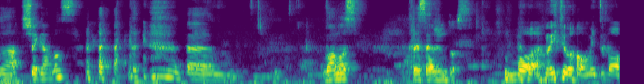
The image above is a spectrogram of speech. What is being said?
Ah, chegamos. um, vamos crescer juntos. Boa, muito bom, muito bom.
